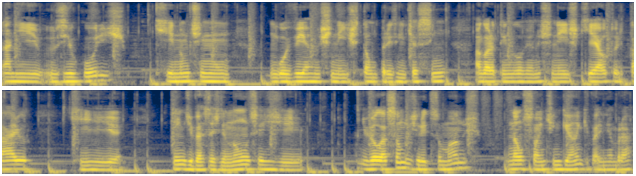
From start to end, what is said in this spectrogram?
ali os uigures que não tinham um governo chinês tão presente assim, agora tem um governo chinês que é autoritário, que tem diversas denúncias de violação dos direitos humanos, não só em Xinjiang, vale lembrar,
